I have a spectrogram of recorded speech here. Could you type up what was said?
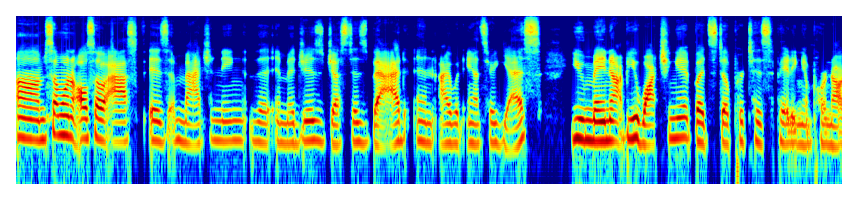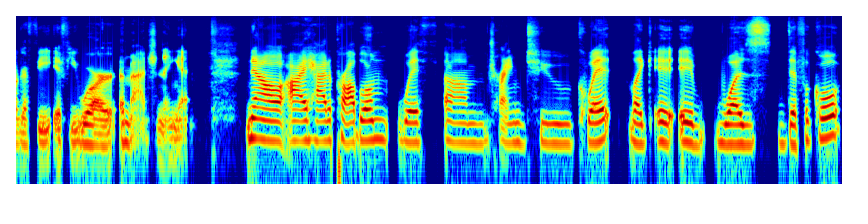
Um, someone also asked, Is imagining the images just as bad? And I would answer yes. You may not be watching it, but still participating in pornography if you are imagining it. Now, I had a problem with um, trying to quit. Like, it, it was difficult.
